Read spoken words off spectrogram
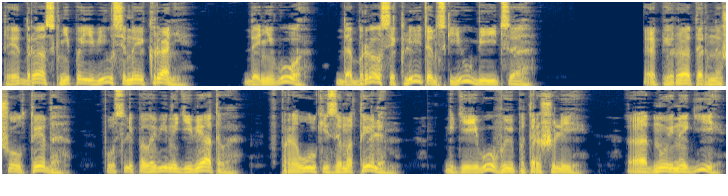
Тед Раск не появился на экране. До него добрался клейтонский убийца. Оператор нашел Теда после половины девятого в проулке за мотелем, где его выпотрошили, а одной ноги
